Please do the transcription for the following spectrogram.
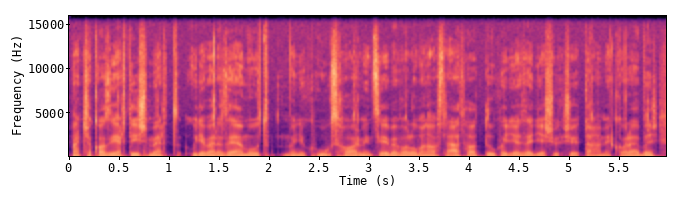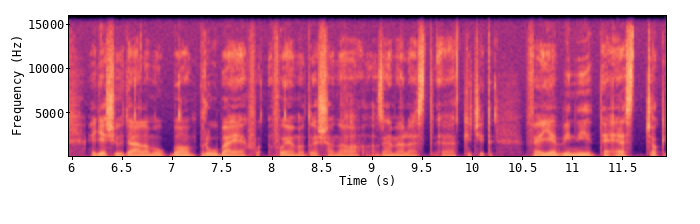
már csak azért is, mert ugyebár az elmúlt mondjuk 20-30 évben valóban azt láthattuk, hogy az Egyesült, sőt még korábban is, Egyesült Államokban próbálják folyamatosan az MLS-t kicsit feljebb vinni, de ezt csak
